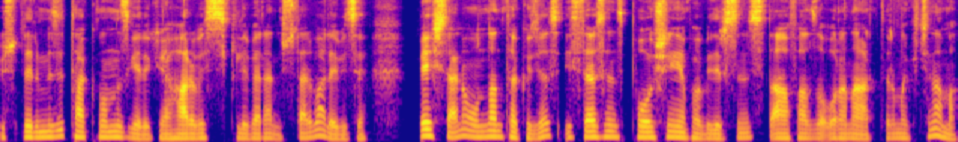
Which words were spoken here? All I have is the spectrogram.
üstlerimizi takmamız gerekiyor. Harvest skill'i veren üstler var ya bize. 5 tane ondan takacağız. İsterseniz potion yapabilirsiniz. Daha fazla oranı arttırmak için ama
